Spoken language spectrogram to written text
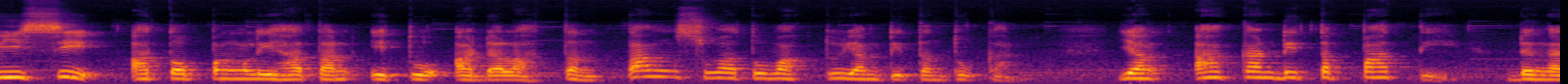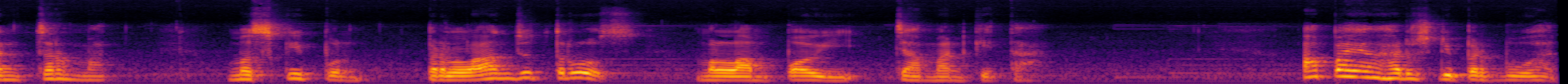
Visi atau penglihatan itu adalah tentang suatu waktu yang ditentukan, yang akan ditepati dengan cermat, meskipun berlanjut terus melampaui zaman kita. Apa yang harus diperbuat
